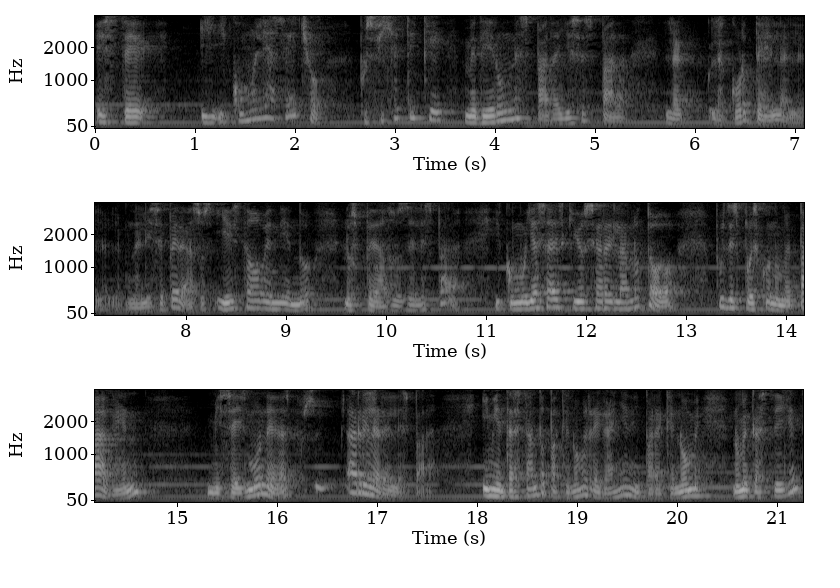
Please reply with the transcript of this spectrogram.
este, ¿y, cómo le has hecho? Pues fíjate que me dieron una espada y esa espada la, la corté, la, la, la, hice pedazos y he estado vendiendo los pedazos de la espada. Y como ya sabes que yo sé arreglarlo todo, pues después cuando me paguen mis seis monedas, pues arreglaré la espada. Y mientras tanto, para que no me regañen y para que no me, no me castiguen,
